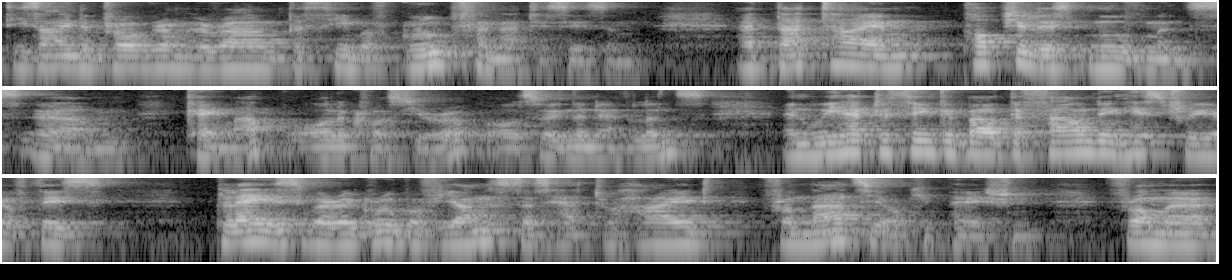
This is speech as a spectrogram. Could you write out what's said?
designed a program around the theme of group fanaticism. At that time, populist movements um, came up all across Europe, also in the Netherlands, and we had to think about the founding history of this place where a group of youngsters had to hide from Nazi occupation, from a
